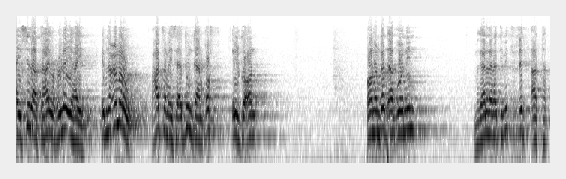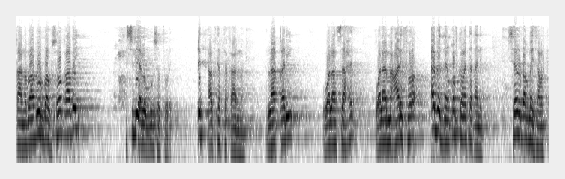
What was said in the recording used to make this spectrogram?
ay sidaa tahay wuxuu leeyahay ibnu cumarow waxaad samaysaa adduunkan qof ilgo-on oonan dad aqoonin. Magaaladana timid cid aad taqaano baabuur baa ku soo qaaday isliya lagugu soo tuuray. Cid aad ka taqaana laa qariib walaa saaxib walaa macaarif hore abadan qof kama taqaanid. Seed u dhaqmaysaa marka.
